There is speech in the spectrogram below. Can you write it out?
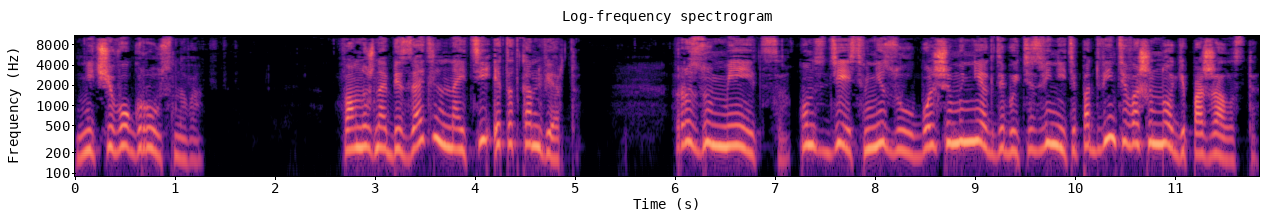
Ничего грустного. Вам нужно обязательно найти этот конверт. Разумеется, он здесь, внизу, больше ему негде быть, извините, подвиньте ваши ноги, пожалуйста.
